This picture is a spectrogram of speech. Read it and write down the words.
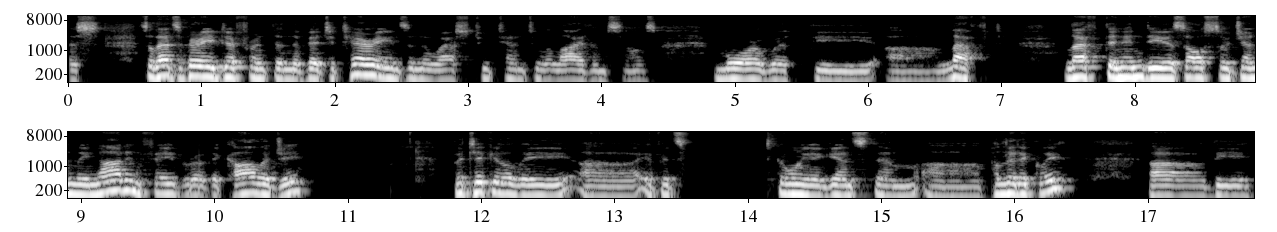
So that's very different than the vegetarians in the West who tend to ally themselves more with the uh, left. Left in India is also generally not in favor of ecology, particularly uh, if it's going against them uh, politically. Uh, the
